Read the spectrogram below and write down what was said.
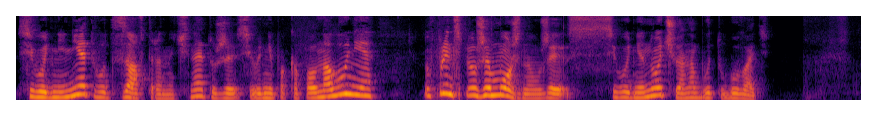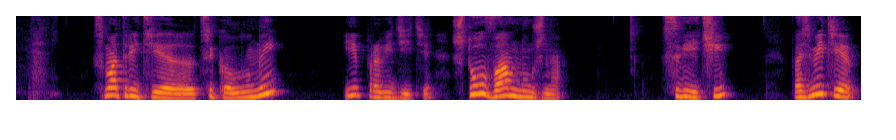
Сегодня нет, вот завтра начинает уже, сегодня пока полнолуние. Ну, в принципе, уже можно, уже сегодня ночью она будет убывать. Смотрите цикл Луны и проведите. Что вам нужно? Свечи. Возьмите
